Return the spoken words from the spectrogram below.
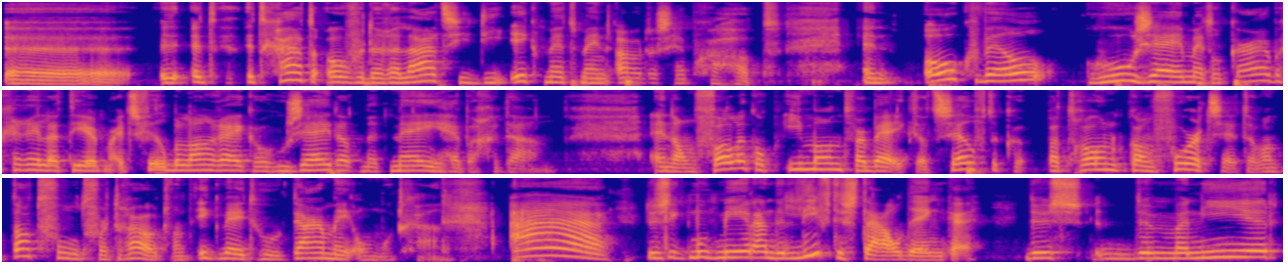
eh, het, het gaat over de relatie die ik met mijn ouders heb gehad. En ook wel hoe zij met elkaar hebben gerelateerd, maar het is veel belangrijker hoe zij dat met mij hebben gedaan. En dan val ik op iemand waarbij ik datzelfde patroon kan voortzetten, want dat voelt vertrouwd, want ik weet hoe ik daarmee om moet gaan. Ah, dus ik moet meer aan de liefdestaal denken. Dus de manier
